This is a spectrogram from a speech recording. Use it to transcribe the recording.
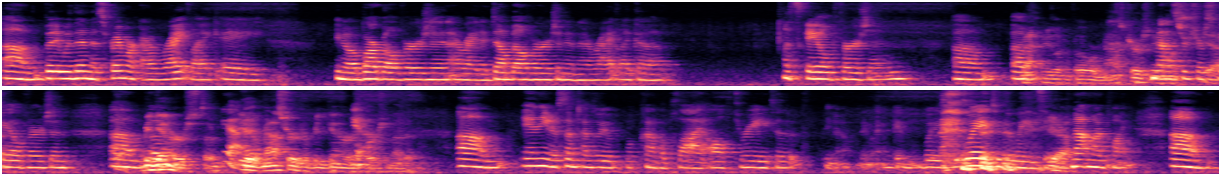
Um, but within this framework, I write like a, you know, a barbell version. I write a dumbbell version, and I write like a, a scaled version um, of you're looking for the word masters. Know, masters or yeah. scaled version. Um, of- beginners. so yeah. Either masters or beginners Yeah. version of it. Um, and you know, sometimes we kind of apply all three to, you know, anyway, I'm getting way, way into the weeds here. Yeah. Not my point. Um,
